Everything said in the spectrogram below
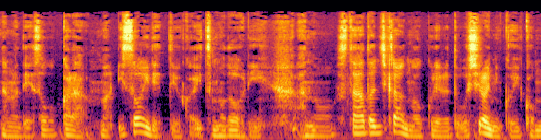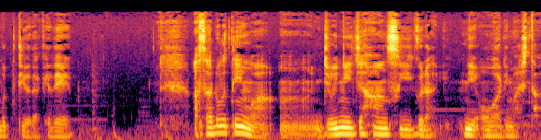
なので、そこから、まあ、急いでっていうか、いつも通り、あの、スタート時間が遅れると後ろに食い込むっていうだけで、朝ルーティンは、うん、12時半過ぎぐらいに終わりました。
